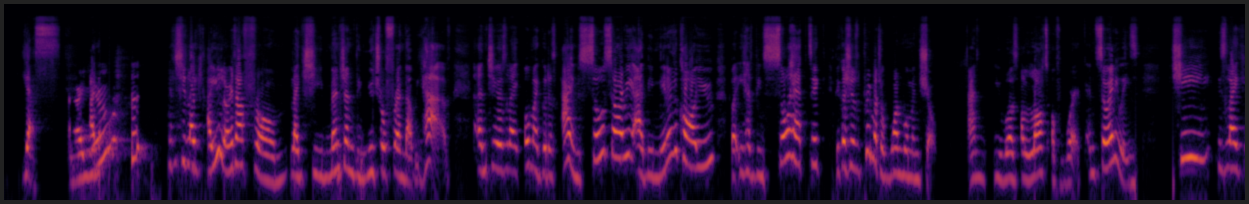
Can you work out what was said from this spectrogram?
Yes. Are you? And she like, Are you Lauretta from like she mentioned the mutual friend that we have? And she was like, Oh my goodness, I'm so sorry. I've been meaning to call you, but it has been so hectic because she was pretty much a one woman show. And it was a lot of work. And so, anyways, she is like,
